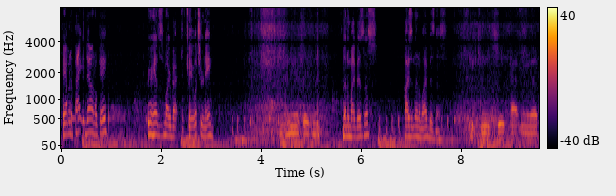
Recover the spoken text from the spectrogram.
Hey, I'm gonna pat you down, okay? Bring your hands to my back. Okay, what's your name? None of your business. None of my business. Why is it none of my business? You can keep patting me up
